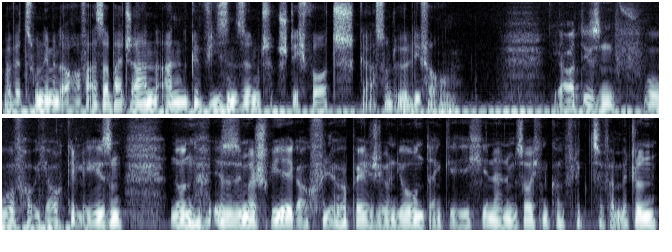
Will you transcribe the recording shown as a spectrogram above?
weil wir zunehmend auch auf Aserbaidschan angewiesen sind. Stichwort Gas- und Öllieferungen. Ja, diesen Vorwurf habe ich auch gelesen. Nun ist es immer schwierig, auch für die Europäische Union, denke ich, in einem solchen Konflikt zu vermitteln.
